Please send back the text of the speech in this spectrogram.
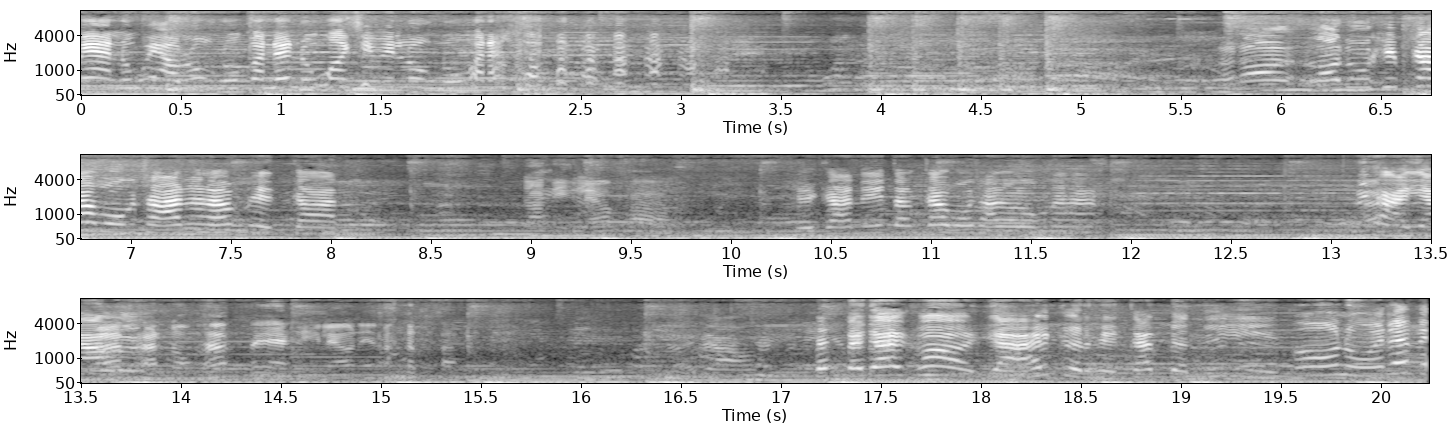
แม่หนูไปเอาลูกหนูก่อนเด้อหนูห่วงชีวิตลูกหนูพะนะแล้วรอรอดูคลิป9โมงเช้านะครับเหตุการณ์ดังอีกแล้วค่ะเหตุการณ์นี้ตอน9โมงเช้าจะลงนะฮะไม่ถ่ายยาวเลย ขันของฮักแตกอีกแล้ว เนี่ยยาวเป็นไปได้ก็อย่าให้เกิดเหตุการณ์แบบนี้อีกโอ้หนูไม่ได้ไป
